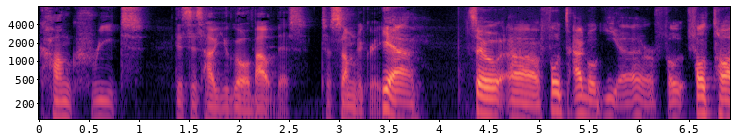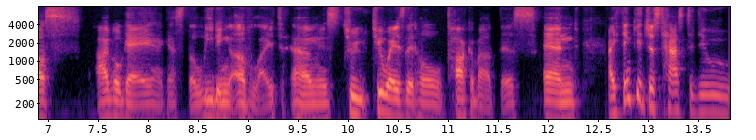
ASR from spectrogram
concrete. This is how you go about this to some degree. Yeah. So uh, photagogia or photos agoge, I guess the leading of light, um, is two two ways that he'll talk about this. And I think it just has to do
